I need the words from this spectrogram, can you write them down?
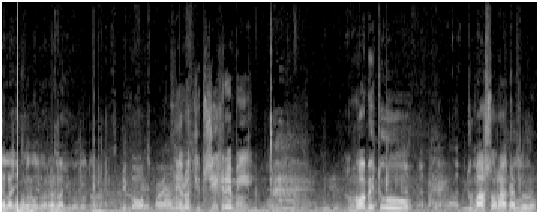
Έλα λίγο εδώ τώρα, έλα λίγο εδώ τώρα. Θέλω την ψύχρεμη γνώμη του, του μάστορα του,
